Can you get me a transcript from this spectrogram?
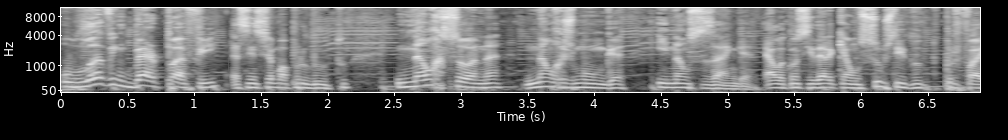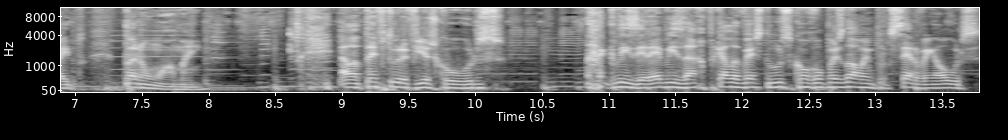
o Loving Bear Puffy, assim se chama o produto, não ressona, não resmunga e não se zanga. Ela considera que é um substituto perfeito para um homem. Ela tem fotografias com o urso. Há que dizer, é bizarro porque ela veste o urso com roupas de homem, porque servem ao urso.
